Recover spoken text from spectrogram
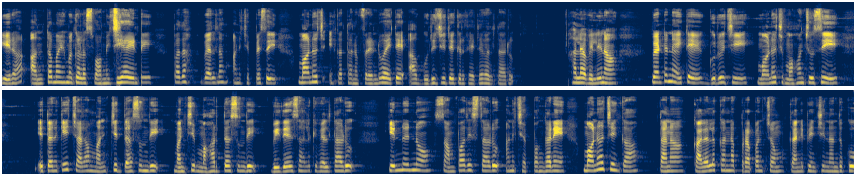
ఈరా అంత మహిమ గల స్వామీజీ ఏంటి? పద వెళ్దాం అని చెప్పేసి మనోజ్ ఇంకా తన ఫ్రెండు అయితే ఆ గురుజీ దగ్గరికి అయితే వెళ్తారు. అలా వెళ్ళిన వెంటనే అయితే గురూజీ మనోజ్ మొహం చూసి ఇతనికి చాలా మంచి దశ ఉంది మంచి మహర్దశ ఉంది విదేశాలకి వెళ్తాడు ఎన్నెన్నో సంపాదిస్తాడు అని చెప్పంగానే మనోజ్ ఇంకా తన కలల కన్న ప్రపంచం కనిపించినందుకు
